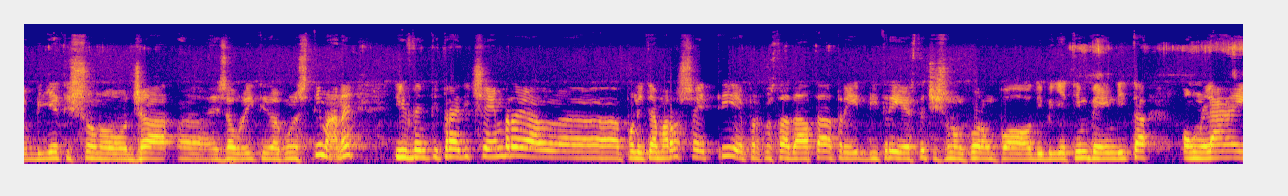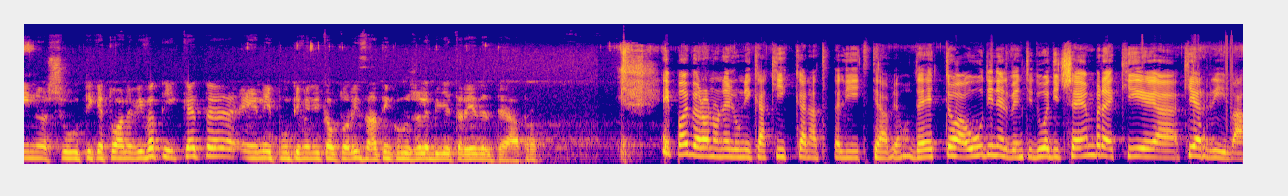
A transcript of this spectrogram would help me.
I biglietti sono già eh, esauriti da alcune settimane il 23 dicembre al Politeama Rossetti e per questa data di Trieste ci sono ancora un po' di biglietti in vendita online su Ticket One e Viva Ticket e nei punti vendita autorizzati, incluse le biglietterie del teatro. E poi però non è l'unica chicca natalizia, abbiamo detto, a Udine il 22 dicembre chi, chi arriva?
